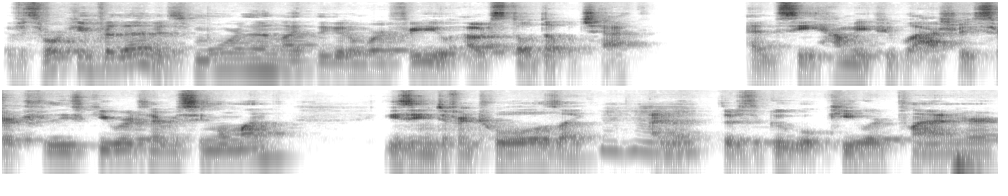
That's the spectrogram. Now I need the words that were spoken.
if it's working for them, it's more than likely going to work for you. I would still double check and see how many people actually search for these keywords every single month using different tools. Like mm-hmm. I know there's a Google Keyword Planner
